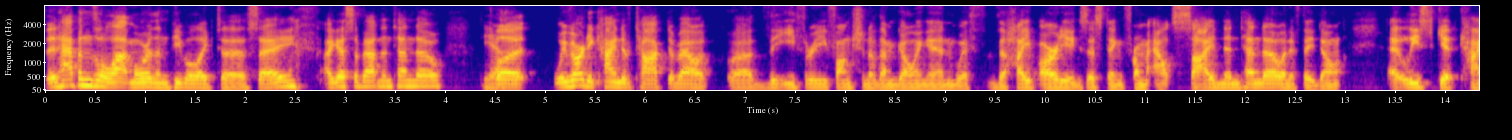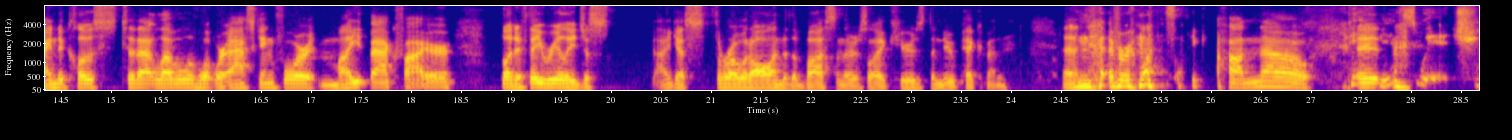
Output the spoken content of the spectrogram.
it happens a lot more than people like to say, I guess, about Nintendo Yeah. but we've already kind of talked about uh, the E3 function of them going in with the hype already existing from outside Nintendo, and if they don't at least get kind of close to that level of what we're asking for, it might backfire. But if they really just, I guess, throw it all under the bus and there's like, here's the new Pikmin, and everyone's like, oh no, it- Switch.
